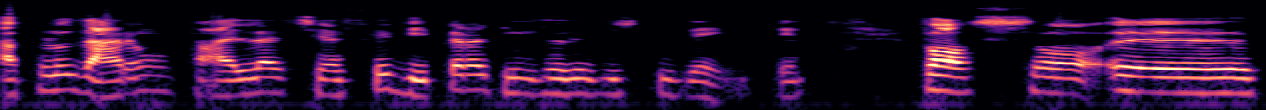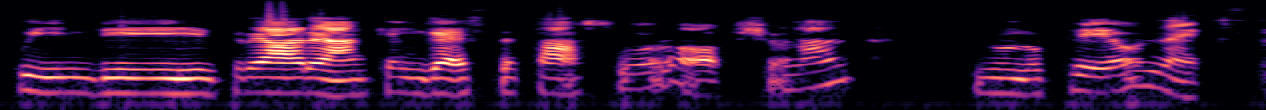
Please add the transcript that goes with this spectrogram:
uploadare un file CSV per aggiungere gli studenti. Posso eh, quindi creare anche un guest password optional, non lo creo, next,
